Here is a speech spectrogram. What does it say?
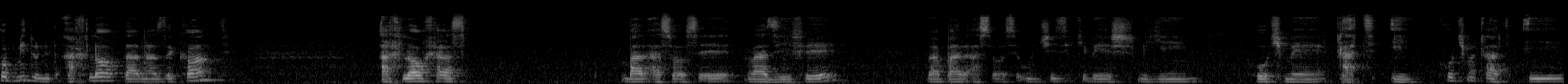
خب می‌دونید اخلاق در نزد کانت اخلاق هست بر اساس وظیفه و بر اساس اون چیزی که بهش میگیم حکم قطعی. حکم قطعی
